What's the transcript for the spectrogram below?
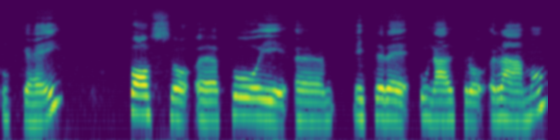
ok. Posso eh, poi eh, mettere un altro ramo?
